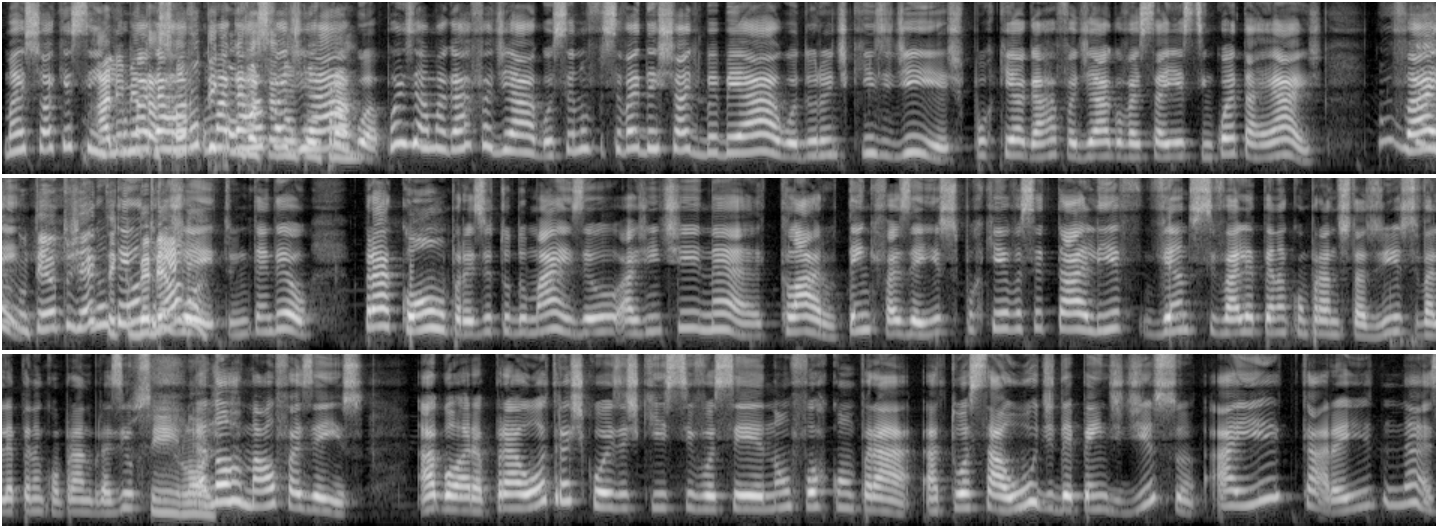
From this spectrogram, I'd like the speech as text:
Mas só que assim, A uma alimentação garrafa, não tem uma como você não de comprar. água. Pois é, uma garrafa de água. Você, não, você vai deixar de beber água durante 15 dias porque a garrafa de água vai sair 50 reais? Não vai. Não tem outro jeito, não tem, tem que outro beber água. jeito, entendeu? Para compras e tudo mais, eu, a gente, né, claro, tem que fazer isso porque você tá ali vendo se vale a pena comprar nos Estados Unidos, se vale a pena comprar no Brasil. Sim, É lógico. normal fazer isso. Agora, para outras coisas que se você não for comprar, a tua saúde depende disso, aí, cara, aí, né,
